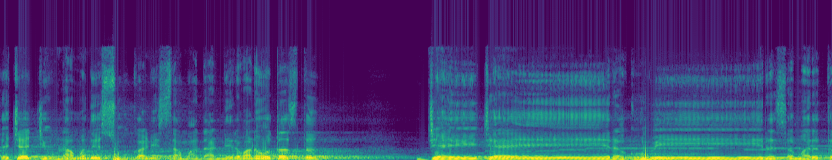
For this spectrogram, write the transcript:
त्याच्या जीवनामध्ये सुख आणि समाधान निर्माण होत असतं. जय जय रघुवीर समर्थ.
